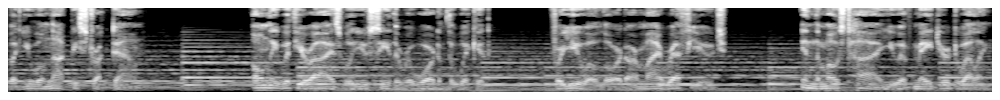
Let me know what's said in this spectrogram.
but you will not be struck down. Only with your eyes will you see the reward of the wicked. For you, O Lord, are my refuge. In the Most High you have made your dwelling.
